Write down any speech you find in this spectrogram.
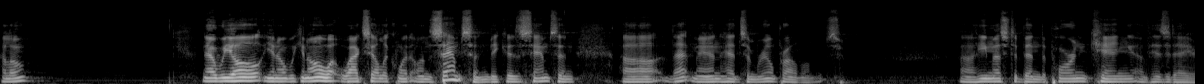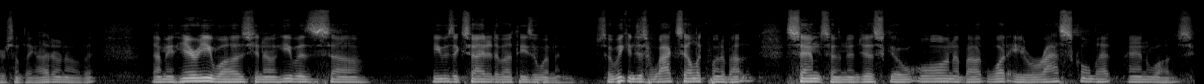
Hello? Now, we all, you know, we can all wax eloquent on Samson because Samson, uh, that man had some real problems. Uh, he must have been the porn king of his day or something. I don't know. But, I mean, here he was, you know, he was, uh, he was excited about these women. So we can just wax eloquent about Samson and just go on about what a rascal that man was.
